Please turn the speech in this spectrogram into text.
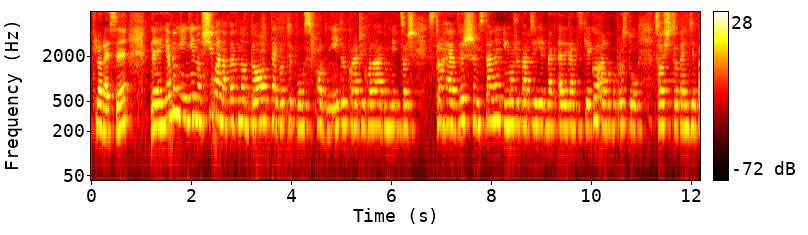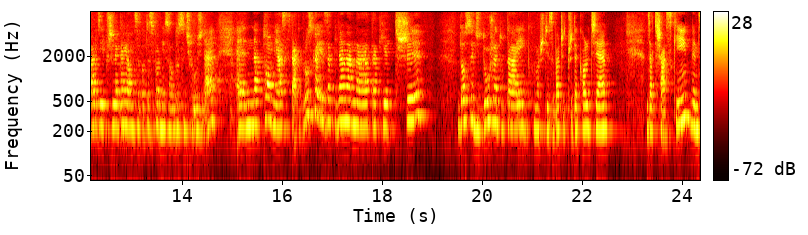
floresy. E, Ja bym jej nie nosiła na pewno do tego typu spodni, tylko raczej wolałabym mieć coś z trochę wyższym stanem i może bardziej jednak eleganckiego, albo po prostu coś, co będzie bardziej przylegające, bo te spodnie są dosyć luźne. E, Natomiast tak, bluzka jest zapinana na takie trzy dosyć duże tutaj, możecie zobaczyć przy dekolcie, zatrzaski, więc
